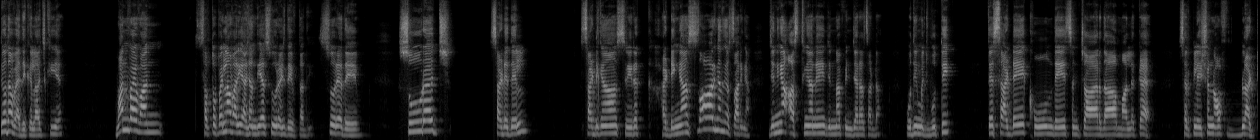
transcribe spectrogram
ਤੇ ਉਹਦਾ ਵੈਦਿਕ ਇਲਾਜ ਕੀ ਹੈ। ਵਨ ਬਾਏ ਵਨ ਸਭ ਤੋਂ ਪਹਿਲਾਂ ਵਾਰੀ ਆ ਜਾਂਦੀ ਹੈ ਸੂਰਜ ਦੇਵਤਾ ਦੀ। ਸੂਰਯ ਦੇਵ, ਸੂਰਜ ਸਾਡੇ ਦਿਲ, ਸਾਡੀਆਂ ਸਰੀਰਕ ਹੱਡੀਆਂ, ਸਾਰੀਆਂ ਦੀਆਂ ਸਾਰੀਆਂ, ਜਿੰਨੀਆਂ ਅਸਥੀਆਂ ਨੇ, ਜਿੰਨਾ ਪਿੰਜਰ ਆ ਸਾਡਾ, ਉਹਦੀ ਮਜ਼ਬੂਤੀ ਤੇ ਸਾਡੇ ਖੂਨ ਦੇ ਸੰਚਾਰ ਦਾ ਮਾਲਕ ਹੈ। ਸਰਕੂਲੇਸ਼ਨ ਆਫ ਬਲੱਡ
